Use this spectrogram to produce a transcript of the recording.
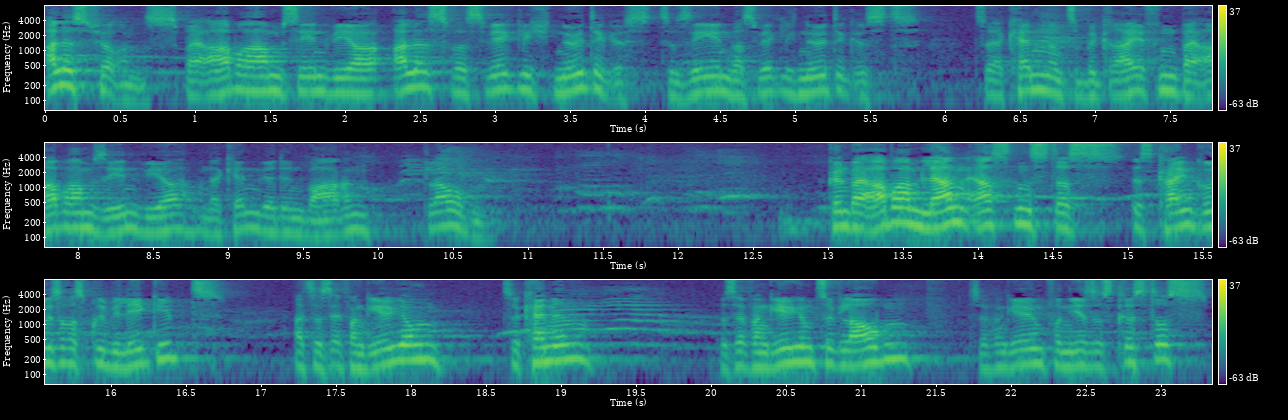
alles für uns. Bei Abraham sehen wir alles, was wirklich nötig ist zu sehen, was wirklich nötig ist zu erkennen und zu begreifen. Bei Abraham sehen wir und erkennen wir den wahren Glauben. Wir können bei Abraham lernen, erstens, dass es kein größeres Privileg gibt, als das Evangelium zu kennen, das Evangelium zu glauben, das Evangelium von Jesus Christus.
